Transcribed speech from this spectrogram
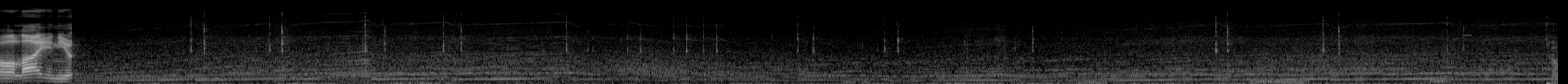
Oh, lying you. Oh.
